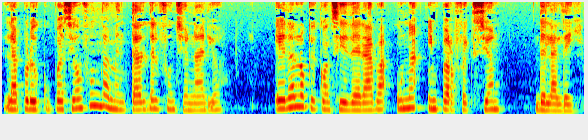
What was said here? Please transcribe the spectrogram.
la preocupación fundamental del funcionario era lo que consideraba una imperfección de la ley.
